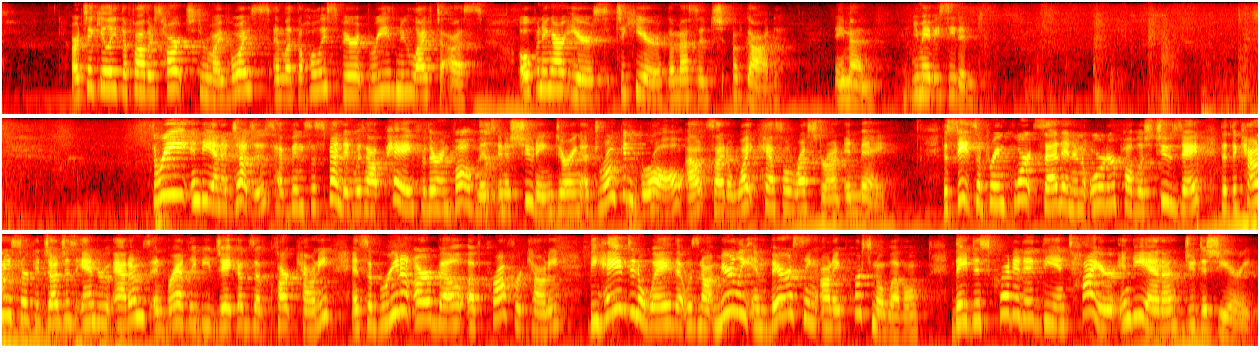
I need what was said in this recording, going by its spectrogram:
Articulate the Father's heart through my voice, and let the Holy Spirit breathe new life to us, opening our ears to hear the message of God. Amen. You may be seated. Indiana judges have been suspended without pay for their involvement in a shooting during a drunken brawl outside a White Castle restaurant in May. The state Supreme Court said in an order published Tuesday that the county circuit judges Andrew Adams and Bradley B. Jacobs of Clark County and Sabrina R. Bell of Crawford County behaved in a way that was not merely embarrassing on a personal level, they discredited the entire Indiana judiciary.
